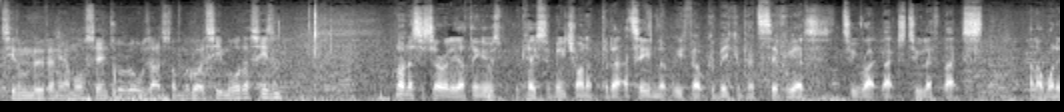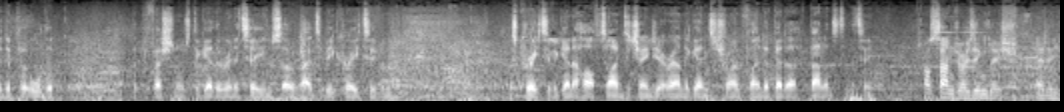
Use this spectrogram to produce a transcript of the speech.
see them move into a more central role. Is that something we're going to see more this season? Not necessarily. I think it was the case of me trying to put out a team that we felt could be competitive. We had two right backs, two left backs, and I wanted to put all the, the professionals together in a team. So I had to be creative and was creative again at half time to change it around again to try and find a better balance to the team. How's Sandro's English, Eddie?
